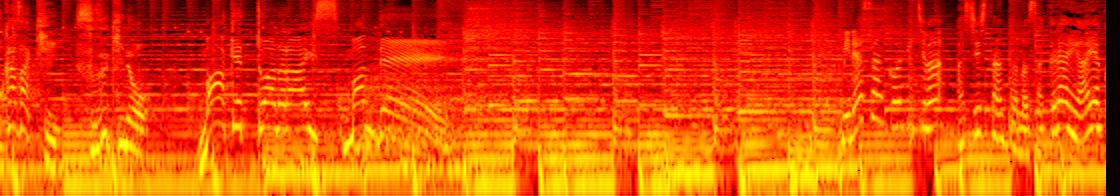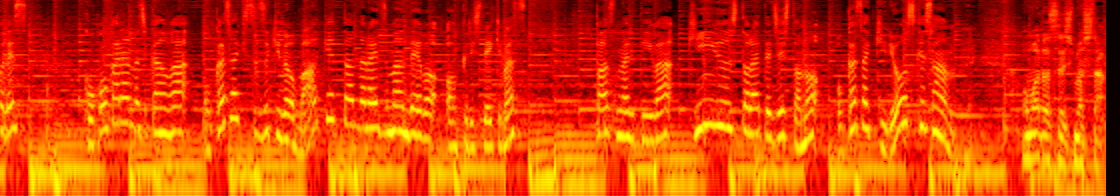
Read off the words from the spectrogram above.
岡崎鈴木のマーケットアナライズマンデー皆さんこんにちは。アシスタントの桜井彩子です。ここからの時間は岡崎鈴木のマーケットアナライズマンデーをお送りしていきます。パーソナリティは金融ストラテジストの岡崎亮介さん。お待たせしました。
